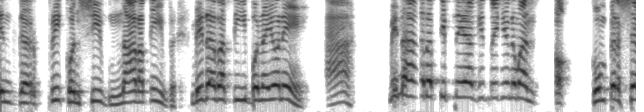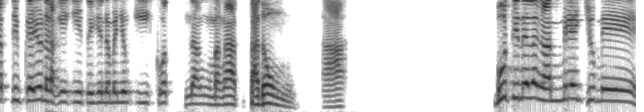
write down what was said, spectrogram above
in their preconceived narrative. May naratibo na yun eh. Ah, may narrative na yan. Kita nyo naman. Oh, kung perceptive kayo, nakikita nyo naman yung ikot ng mga tanong. Ah, Buti na lang ha, medyo may,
